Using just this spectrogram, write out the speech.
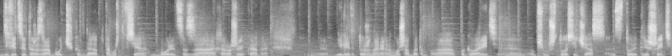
дефицита разработчиков, да, потому что все борются за хорошие кадры. Э, или это тоже, наверное, можешь об этом э, поговорить. Э, в общем, что сейчас стоит решить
